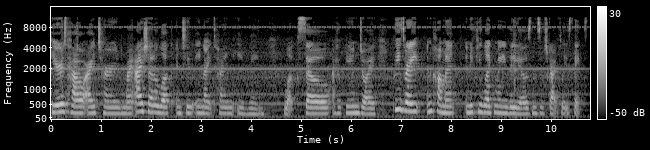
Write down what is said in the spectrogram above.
here's how I turned my eyeshadow look into a nighttime evening look. So I hope you enjoyed. Please rate and comment. And if you like my videos, then subscribe, please. Thanks.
